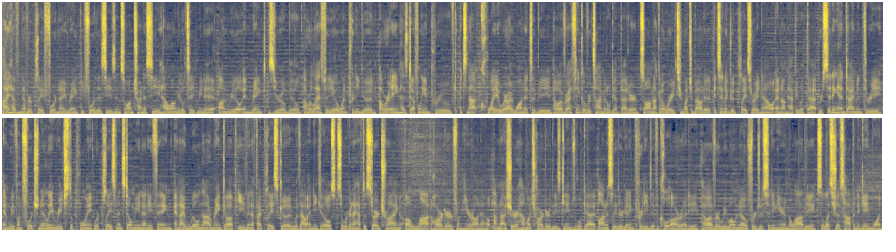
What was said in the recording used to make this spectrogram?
I have never played Fortnite ranked before this season, so I'm trying to see how long it'll take me to hit Unreal and ranked zero build. Our last video went pretty good. Our aim has definitely improved. It's not quite where I want it to be. However, I think over time it'll get better, so I'm not going to worry too much about it. It's in a good place right now, and I'm happy with that. We're sitting at Diamond 3, and we've unfortunately reached the point where placements don't mean anything, and I will not rank up even if I place good without any kills. So we're going to have to start trying a lot harder from here on out. I'm not sure how much harder these games will get. Honestly, they're getting pretty difficult already. However, we won't know if we're just sitting here in the lobby, so let's just hop into game one.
